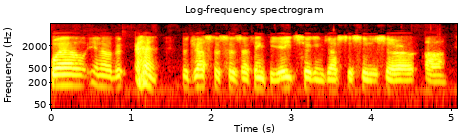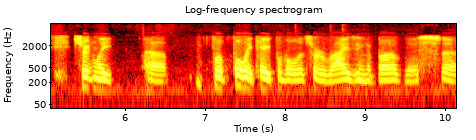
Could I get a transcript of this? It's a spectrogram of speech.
Well, you know, the the justices, I think the eight sitting justices are uh, certainly uh, f- fully capable of sort of rising above this uh,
